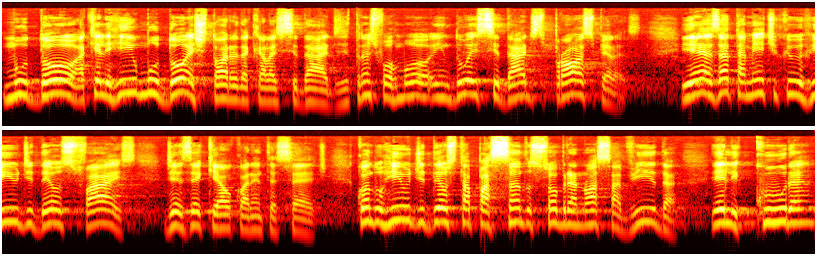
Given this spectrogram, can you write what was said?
mudou, aquele rio mudou a história daquelas cidades e transformou em duas cidades prósperas. E é exatamente o que o rio de Deus faz, de Ezequiel 47. Quando o rio de Deus está passando sobre a nossa vida, ele cura,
